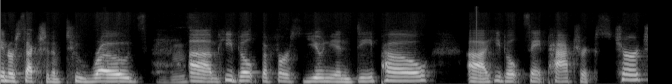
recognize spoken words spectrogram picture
intersection of two roads. Mm-hmm. Um, he built the first Union Depot. Uh, he built St. Patrick's Church,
